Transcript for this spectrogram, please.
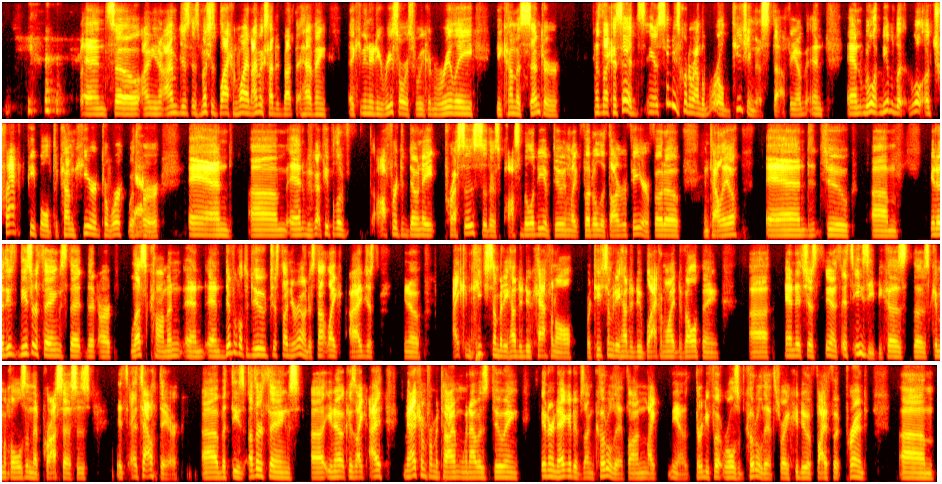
that. and so I mean, I'm just as much as black and white. I'm excited about the, having a community resource where we can really become a center because like i said you know cindy's going around the world teaching this stuff you know and and we'll be able to we'll attract people to come here to work with yeah. her and um and we've got people that offered to donate presses so there's possibility of doing like photolithography or photo intaglio and to um you know these these are things that that are less common and and difficult to do just on your own it's not like i just you know I can teach somebody how to do Caffenol or teach somebody how to do black and white developing. Uh, and it's just, you know, it's, it's, easy because those chemicals and the processes, it's, it's out there. Uh, but these other things, uh, you know, cause like I, I mean, I come from a time when I was doing inner negatives on Kodalith on like, you know, 30 foot rolls of Kodaliths where I could do a five foot print. Um,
